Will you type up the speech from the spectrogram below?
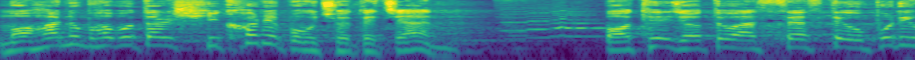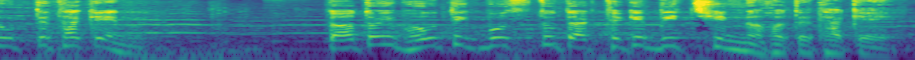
মহানুভবতার শিখরে পৌঁছতে চান, পথে যত আস্তে আস্তে উপরে উঠতে থাকেন, ততই ভৌতিক বস্তু তার থেকে বিচ্ছিন্ন হতে থাকে।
